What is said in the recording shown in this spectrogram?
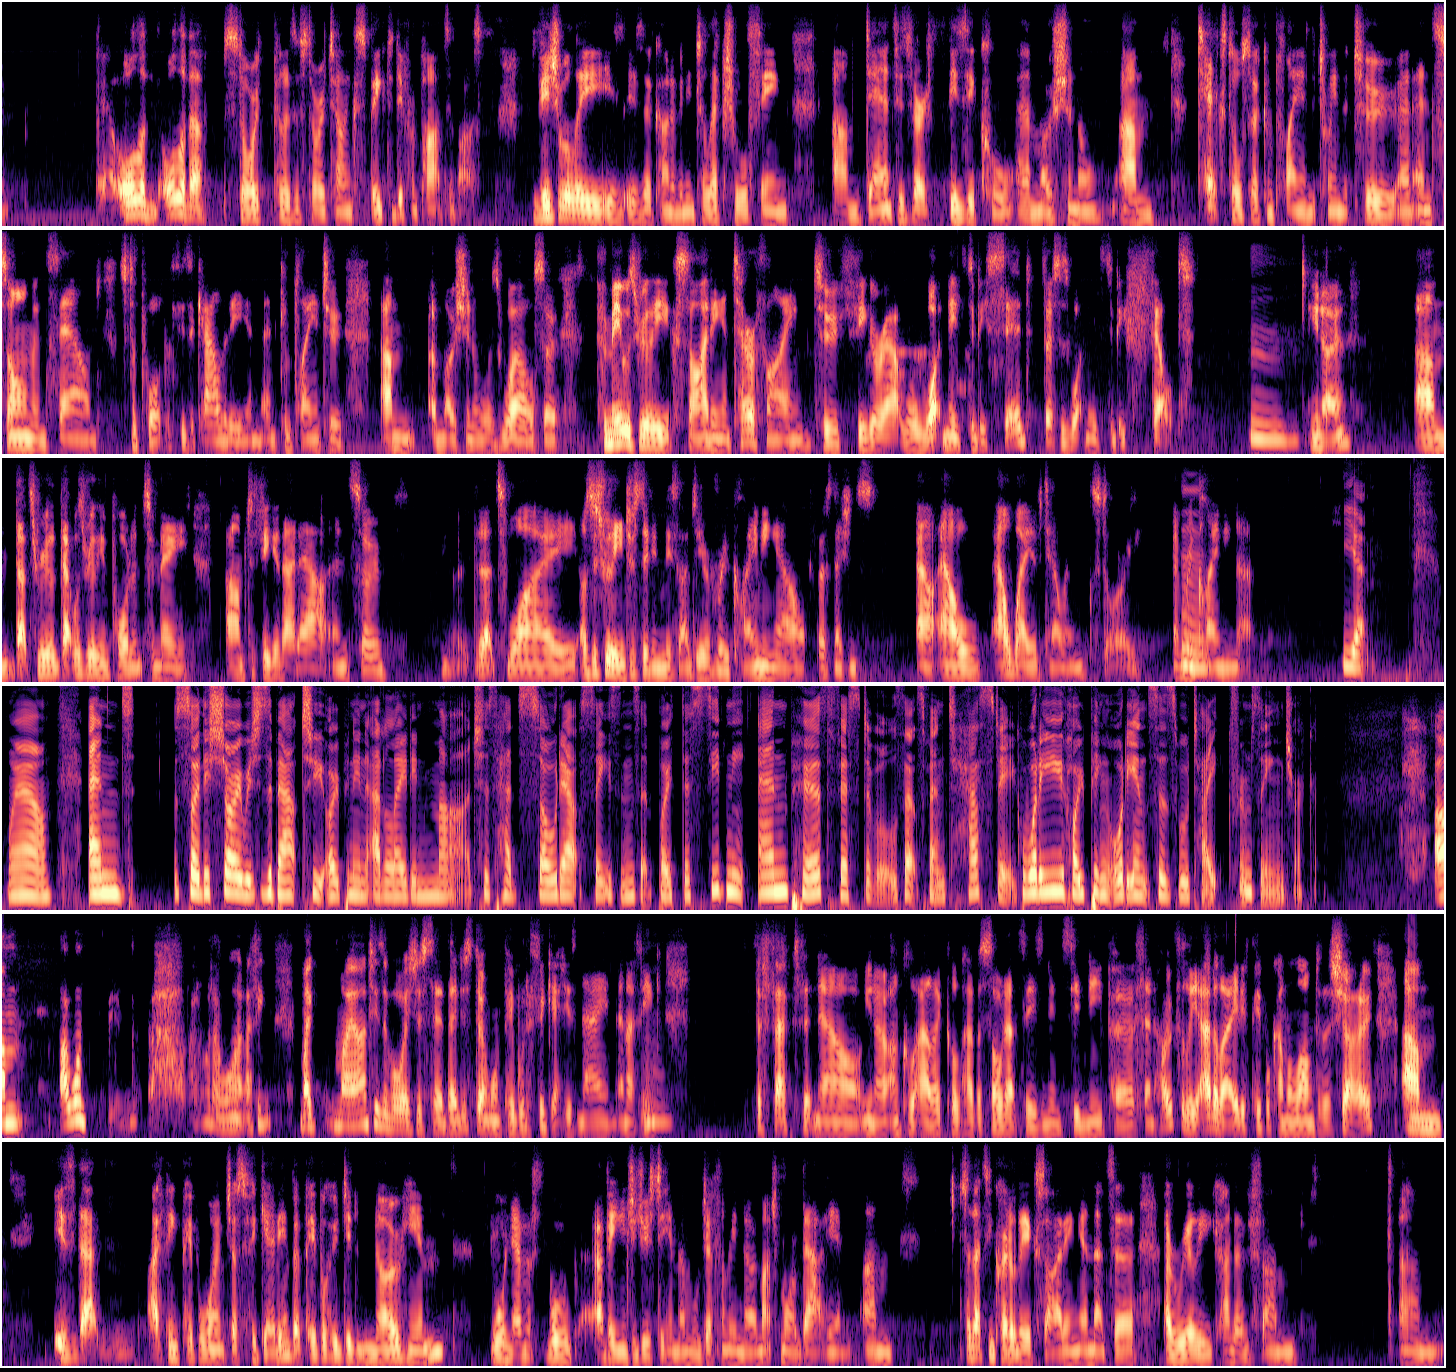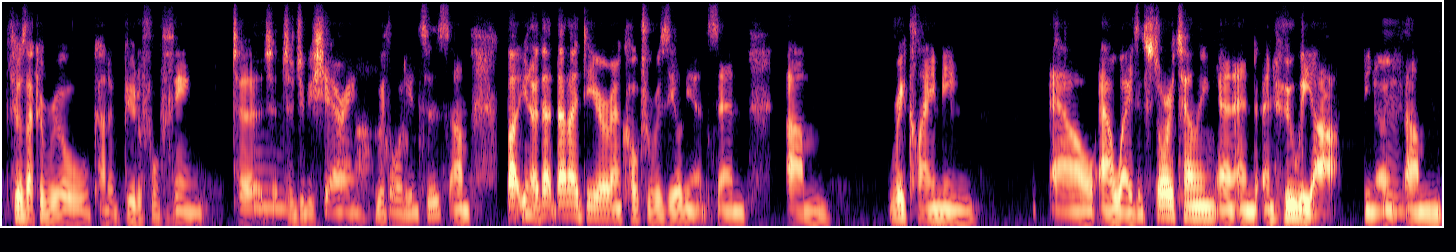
all of all of our story pillars of storytelling speak to different parts of us visually is, is a kind of an intellectual thing. Um, dance is very physical and emotional. Um, text also can play in between the two, and, and song and sound support the physicality and, and can play into um, emotional as well. So for me, it was really exciting and terrifying to figure out well what needs to be said versus what needs to be felt. Mm. You know, um, that's really that was really important to me um, to figure that out, and so that's why I was just really interested in this idea of reclaiming our First Nations, our our our way of telling story and mm. reclaiming that. Yeah. Wow. And so this show, which is about to open in Adelaide in March, has had sold out seasons at both the Sydney and Perth festivals. That's fantastic. What are you hoping audiences will take from seeing Tracker? Um, I want what do I want? I think my my aunties have always just said they just don't want people to forget his name, and I think mm. the fact that now you know Uncle Alec will have a sold out season in Sydney, Perth, and hopefully Adelaide if people come along to the show, um, is that I think people won't just forget him, but people who didn't know him will never will are being introduced to him and will definitely know much more about him. Um, so that's incredibly exciting, and that's a a really kind of um, um, feels like a real kind of beautiful thing to, mm. to, to, be sharing with audiences. Um, but you know that that idea around cultural resilience and um, reclaiming our our ways of storytelling and and, and who we are. You know. Mm. Um,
